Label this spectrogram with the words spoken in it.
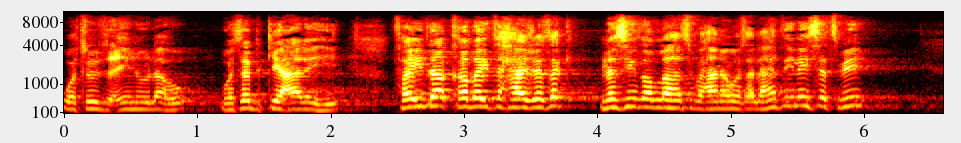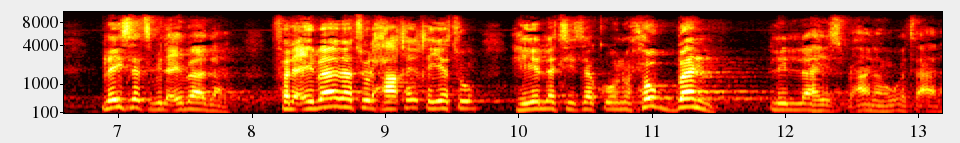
وتذعن له وتبكي عليه. فإذا قضيت حاجتك نسيت الله سبحانه وتعالى. هذه ليست ب ليست بالعبادة. فالعبادة الحقيقية هي التي تكون حبا لله سبحانه وتعالى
